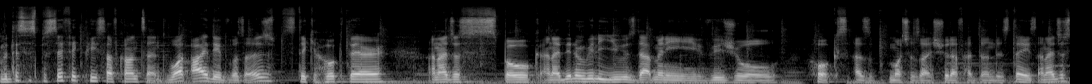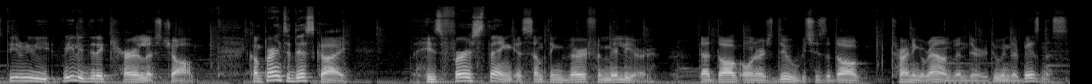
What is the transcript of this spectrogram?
with this specific piece of content, what I did was I just stick a hook there and I just spoke and I didn't really use that many visual hooks as much as I should have had done these days. And I just did really, really did a careless job. Comparing to this guy, his first thing is something very familiar that dog owners do, which is the dog turning around when they're doing their business.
